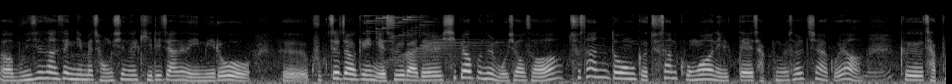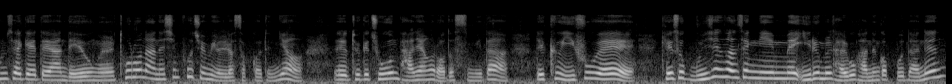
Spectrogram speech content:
어, 문신 선생님의 정신을 기리자는 의미로 그 국제적인 예술가들 10여 분을 모셔서 추산동 그 추산공원 일대 작품을 설치하고요. 그 작품 세계에 대한 내용을 토론하는 심포지움이 열렸었거든요. 네, 되게 좋은 반향을 얻었습니다. 근데 그 이후에 계속 문신 선생님의 이름을 달고 가는 것보다는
